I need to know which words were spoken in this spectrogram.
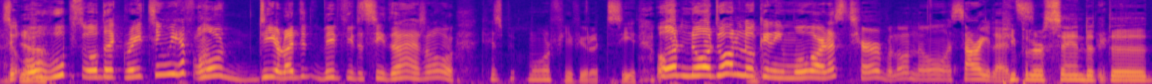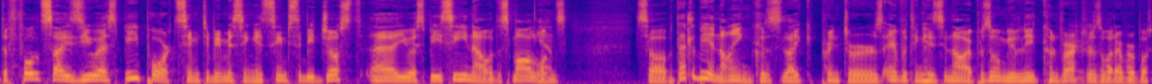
So, Yeah. oh, whoops! Oh, that great thing we have. Oh dear, I didn't mean for you to see that. Oh, there's a bit more for you if you'd like to see it. Oh no, don't look anymore. That's terrible. Oh no, sorry, lads. People are saying that the the full size USB ports seem to be missing. It seems to be just uh, USB C now, the small Yeah. ones. So, but that'll be annoying because like printers, everything is you now. I presume you'll need converters Mm. or whatever. But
